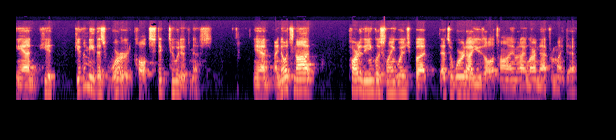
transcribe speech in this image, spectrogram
And he had given me this word called stick to itiveness. And I know it's not part of the English language, but that's a word I use all the time, and I learned that from my dad.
